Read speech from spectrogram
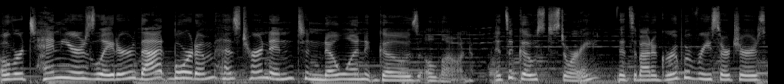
Over 10 years later, that boredom has turned into No One Goes Alone. It's a ghost story that's about a group of researchers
